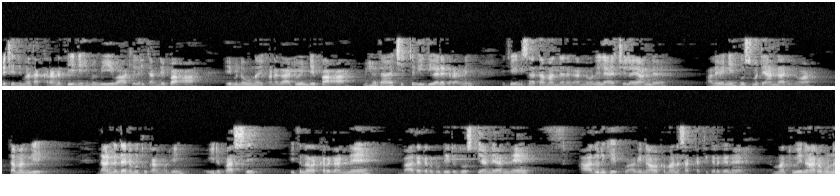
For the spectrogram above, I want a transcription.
මෙතෙදි මතක් කරන්න තියෙන්නේ එහෙම වේවා කියලා හිතන්න එපා. එහෙම නොවුනයි කනගාටු වෙන්න එපා. මෙහෙම තමයි චිත්ත වීදි වැඩ කරන්නේ. ඒ නිසා Taman දැනගන්න ඕනේ ලෑස්තිලා යන්න. පළවෙනි හුස්මට යන්න අරිනවා. Tamanගේ දන්න දැනුමුතුකම් වලින්. ඊට පස්සේ හිත නරක කරගන්නේ බාධා කරපු දෙයට දොස් කියන්නේ නැහැ. ආධුනිකයෙක් වාගේ නවක මනසක් ඇති කරගෙන මතුවෙන අරමුණ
